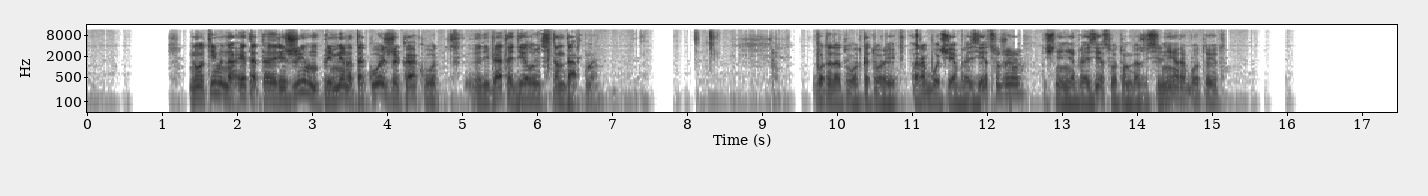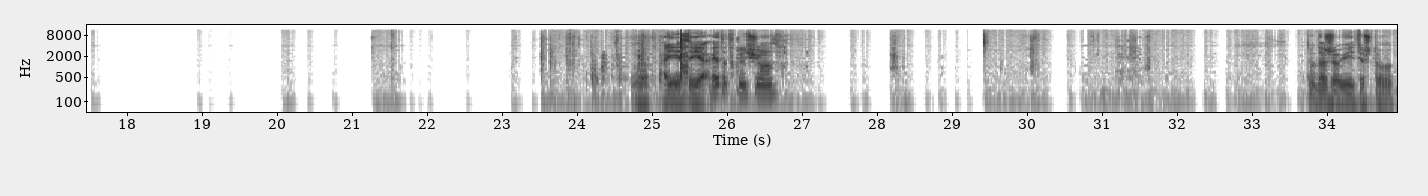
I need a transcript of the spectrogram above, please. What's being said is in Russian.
Но вот именно этот режим примерно такой же, как вот ребята делают стандартно вот этот вот, который рабочий образец уже, точнее не образец, вот он даже сильнее работает. Вот. А если я этот включу, то даже увидите, что вот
